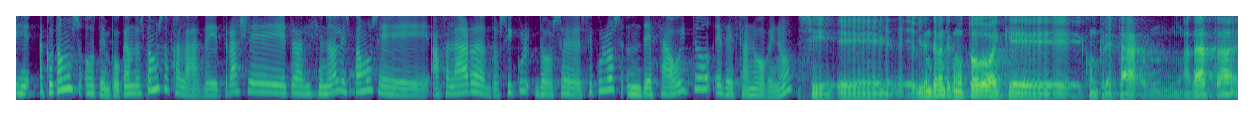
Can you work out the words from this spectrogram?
Eh, acotamos o tempo. Cando estamos a falar de traxe tradicional, estamos eh, a falar dos, sículo, dos eh, séculos XVIII e XIX, non? Sí, eh, evidentemente, como todo, hai que concretar unha data,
